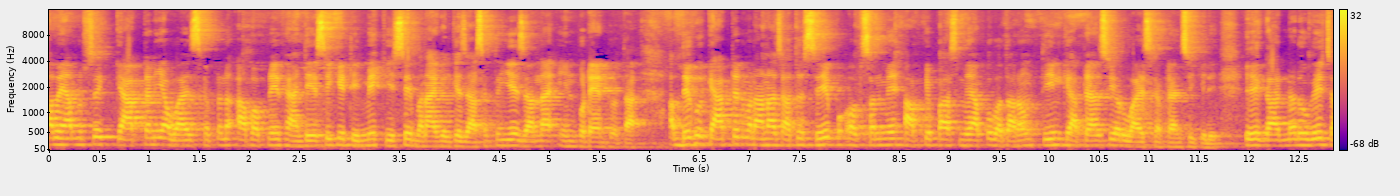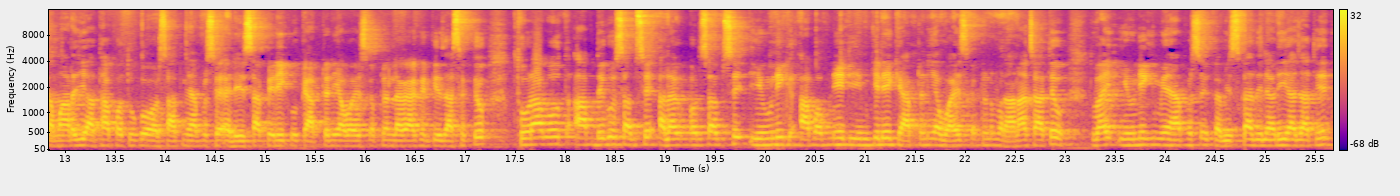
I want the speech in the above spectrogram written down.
अब यहाँ पर कैप्टन या वाइस कैप्टन आप अपने फैंटेसी की टीम में किससे बना करके जा सकते हैं, ये जानना इंपोर्टेंट होता। है अब देखो कैप्टन बनाना चाहते हो सेफ़ ऑप्शन में आपके पास मैं आपको बता रहा हूँ, तीन कैप्टनसी और वाइस कैप्टनसी के लिए। एक गार्डनर हो गई चमारी अथापतु को और साथ में आप उसे एलिसा पेरी को कैप्टन या वाइस कैप्टन लगा करके जा सकते हो। थोड़ा बहुत आप देखो सबसे अलग और सबसे यूनिक आप अपनी टीम के लिए कैप्टन या वाइस कैप्टन बनाना चाहते हो तो भाई यूनिक में यहाँ पर से कविस्का दिलाड़ी आ जाती है।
